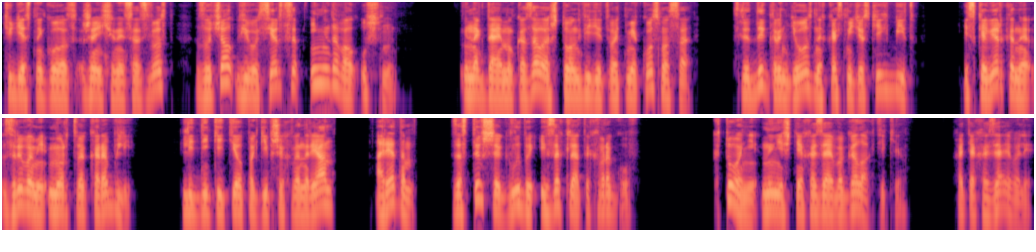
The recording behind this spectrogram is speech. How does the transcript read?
Чудесный голос женщины со звезд звучал в его сердце и не давал уснуть. Иногда ему казалось, что он видит во тьме космоса следы грандиозных космических битв, исковерканные взрывами мертвые корабли, ледники тел погибших венриан, а рядом застывшие глыбы их заклятых врагов. Кто они, нынешние хозяева галактики? Хотя хозяева ли?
